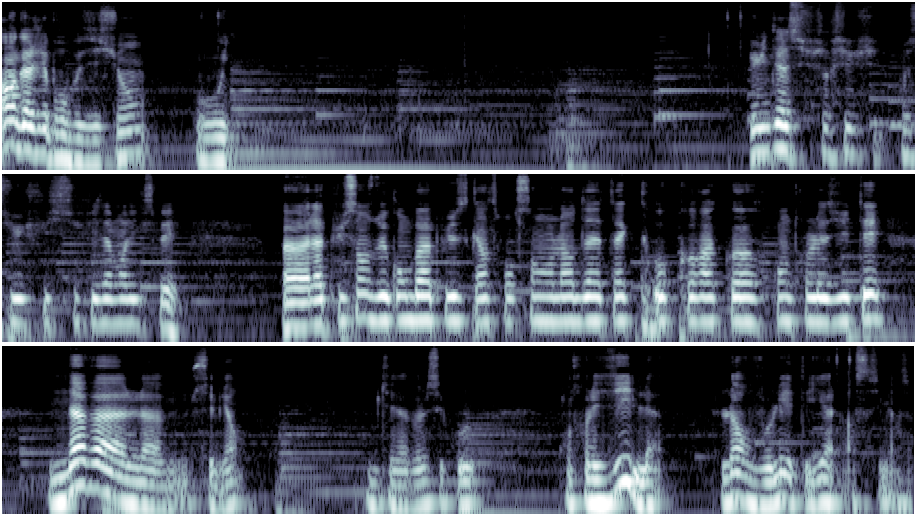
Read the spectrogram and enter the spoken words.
Engager proposition, oui. Unité suffit suffisamment d'XP. Euh, la puissance de combat plus 15% lors d'attaque au corps à corps contre les unités navales. C'est bien. Unité navale, c'est cool. Contre les villes, leur volée est égale. Ah, c'est bien ça.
